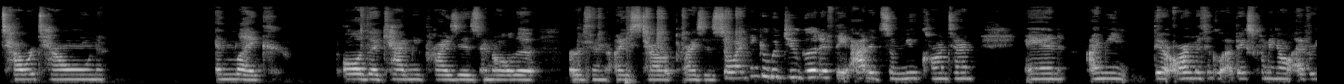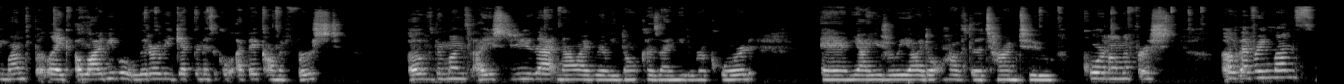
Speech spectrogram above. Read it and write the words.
Tower Town, and like all the Academy prizes and all the Earth and Ice Tower prizes. So I think it would do good if they added some new content. And I mean, there are mythical epics coming out every month, but like a lot of people literally get the mythical epic on the first of the month. I used to do that. Now I really don't because I need to record. And yeah, usually I don't have the time to record on the first of every month.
